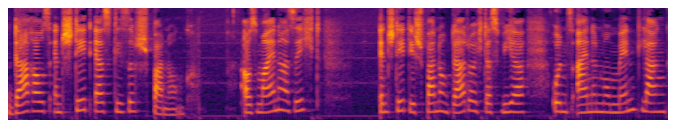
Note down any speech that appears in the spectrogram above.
daraus entsteht erst diese Spannung. Aus meiner Sicht entsteht die Spannung dadurch, dass wir uns einen Moment lang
